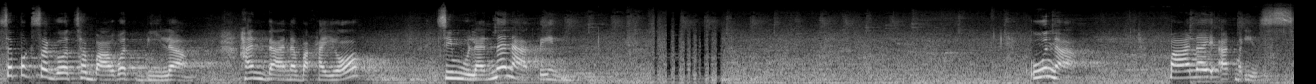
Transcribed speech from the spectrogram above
sa pagsagot sa bawat bilang. Handa na ba kayo? Simulan na natin. Una, palay at mais.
